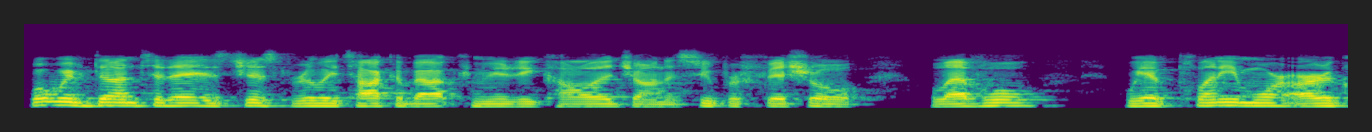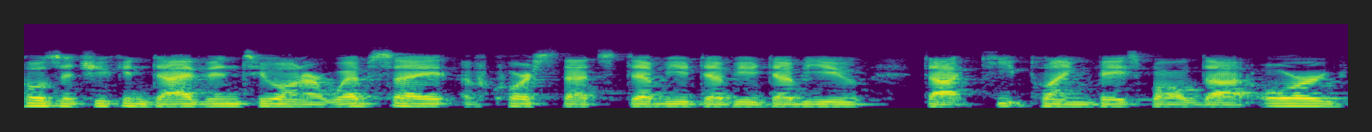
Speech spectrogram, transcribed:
what we've done today is just really talk about community college on a superficial level. We have plenty more articles that you can dive into on our website. Of course, that's www.keepplayingbaseball.org.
